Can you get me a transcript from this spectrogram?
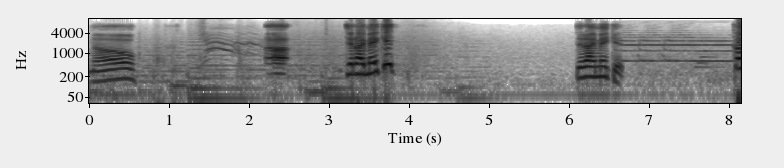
No. Uh, did I make it? Did I make it? Goal!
